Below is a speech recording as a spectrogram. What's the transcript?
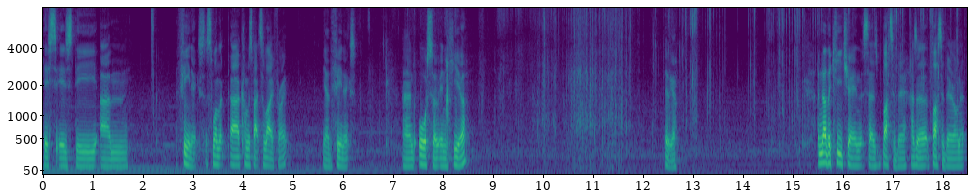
this is the um, Phoenix. That's the one that uh, comes back to life, right? Yeah, the Phoenix. And also in here, there we go. Another keychain that says Butterbeer, has a Butterbeer on it.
